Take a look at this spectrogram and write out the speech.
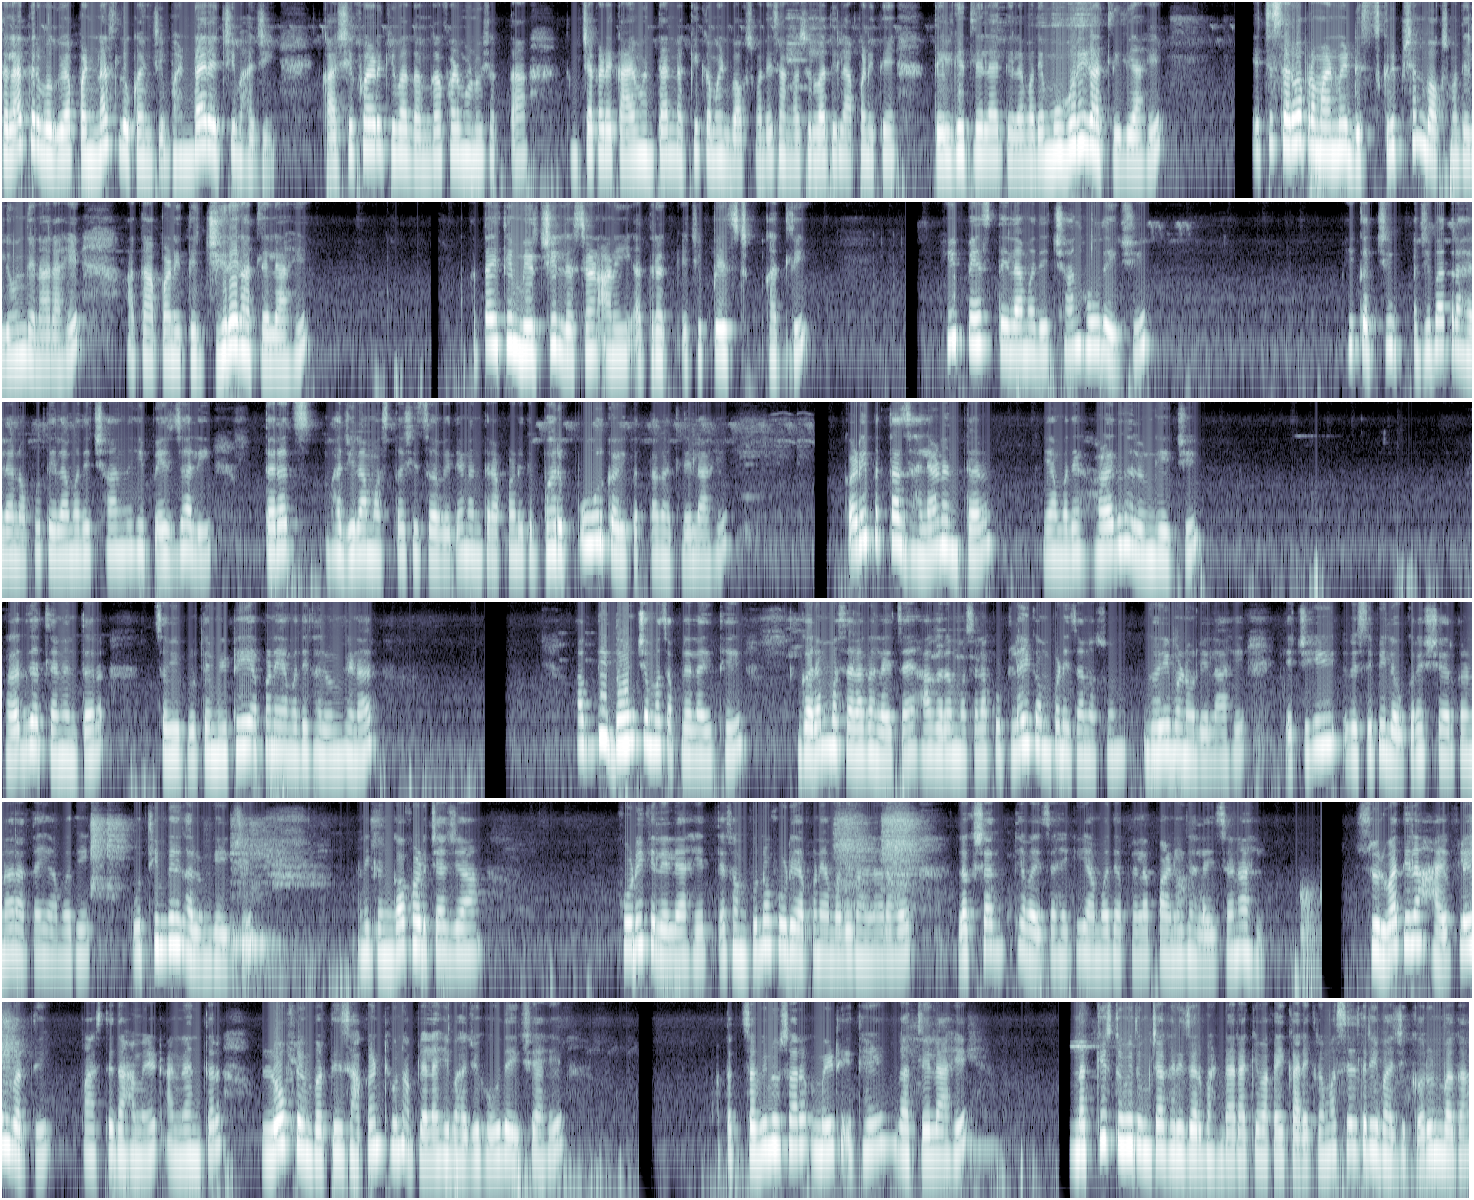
चला तर बघूया पन्नास लोकांची भंडाऱ्याची भाजी. काशीफळ किंवा गंगाफळ म्हणू शकता. तुमच्याकडे काय म्हणतात नक्की कमेंट बॉक्समध्ये सांगा. सुरुवातीला आपण इथे तेल घेतलेलं आहे. तेलामध्ये मोहरी घातलेली आहे. याचे सर्व प्रमाण मी डिस्क्रिप्शन बॉक्समध्ये लिहून देणार आहे. आता आपण इथे जिरे घातलेले आहे. आता इथे मिरची लसण आणि अद्रक याची पेस्ट घातली. ही पेस्ट तेलामध्ये छान होऊ द्यायची. ही कच्ची अजिबात राहायला नको. तेलामध्ये छान ही पेस्ट झाली तरच भाजीला मस्त अशी चव येते. नंतर आपण इथे भरपूर कढीपत्ता घातलेला आहे. कढीपत्ता झाल्यानंतर यामध्ये हळद घालून घ्यायची. हळद घातल्यानंतर चवीपुरते मीठही आपण यामध्ये घालून घेणार. अगदी दोन चमच आपल्याला इथे गरम मसाला घालायचा आहे. हा गरम मसाला कुठल्याही कंपनीचा नसून घरी बनवलेला आहे. याचीही रेसिपी लवकरच शेअर करणार. आता यामध्ये कोथिंबीर घालून घ्यायची. आणि गंगाफळच्या ज्या फोडी केलेल्या आहेत त्या संपूर्ण फोडी आपण यामध्ये घालणार आहोत. लक्षात ठेवायचं आहे की यामध्ये आपल्याला पाणी घालायचं नाही. सुरुवातीला हाय फ्लेमवरती पाच ते दहा मिनिट आणि नंतर लो फ्लेमवरती झाकण ठेवून आपल्याला ही भाजी होऊ द्यायची आहे. आता चवीनुसार मीठ इथे घातलेलं आहे. नक्कीच तुम्ही तुमच्या घरी जर भंडारा किंवा काही कार्यक्रम असेल तर ही भाजी करून बघा.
